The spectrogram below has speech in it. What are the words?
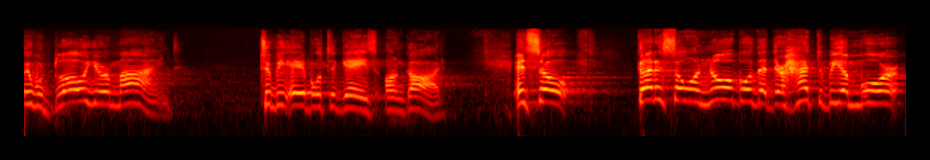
it would blow your mind to be able to gaze on God. And so God is so unknowable that there had to be a more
